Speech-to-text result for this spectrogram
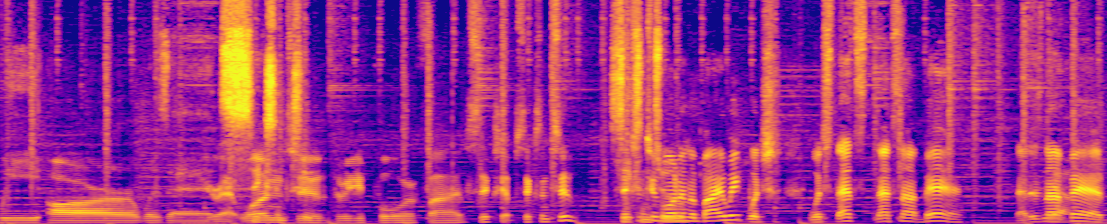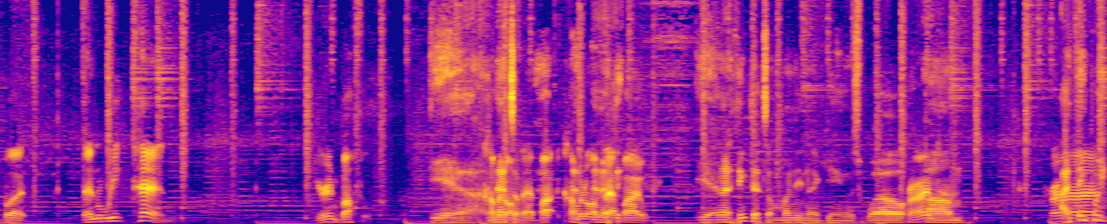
we are what is that? You're at Six one, and two, three, four, five, six. Yep, six and two. Six Six and and two, going in the bye week, which which that's that's not bad. That is not Yeah. bad. But then week ten, you're in Buffalo, Yeah, coming off a- that bye, coming and- off and that thi- bye week. Yeah, and I think that's a Monday night game as well. Prime Um, I think we,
